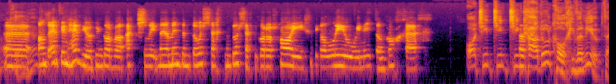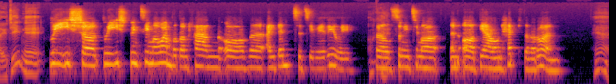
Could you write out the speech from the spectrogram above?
okay, uh, yes. Ond erbyn heddiw, dwi'n gorfod, actually, mae o'n mynd yn dywyllach, yn dywyllach, dwi'n gorfod rhoi chydig o liw i wneud o'n gochach. O, ti'n ti, ti, ti cadw'r coch i fyny o bethau, ti? Ne? Dwi isio, dwi isio, dwi'n teimlo wan bod o'n rhan o fy identity fi, really. Okay. Fel, swn i'n teimlo yn odd iawn heb dyfa rwan. Ie. Yeah.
